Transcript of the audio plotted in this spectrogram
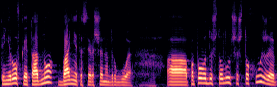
тренировка это одно, баня это совершенно другое. А, по поводу, что лучше, что хуже,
